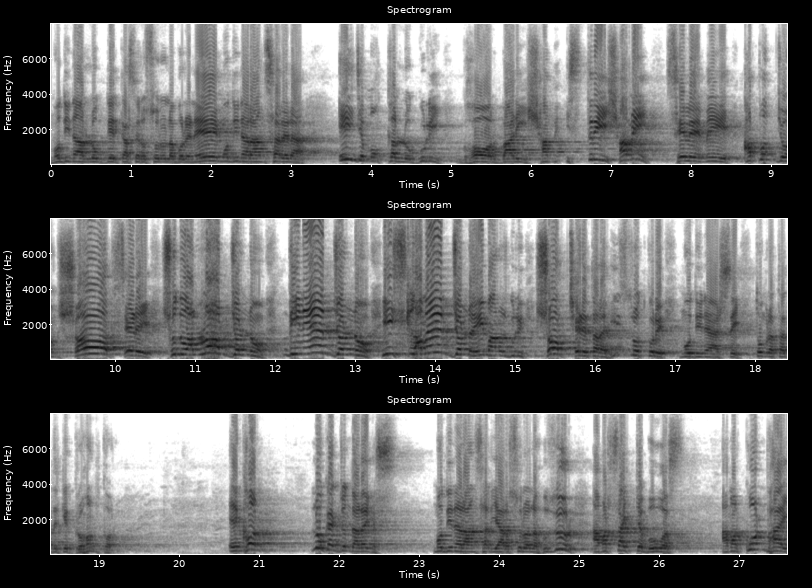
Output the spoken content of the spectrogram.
মদিনার লোকদের কাছে রসুল্লাহ বলেন, এ মদিনার আনসারেরা, এই যে মক্কার লোকগুলি, ঘর, বাড়ি, স্বামী, স্ত্রী, স্বামী, ছেলে, মেয়ে, আপনজন সব ছেড়ে শুধু আল্লাহর জন্য, দিনের জন্য, ইসলামের জন্য এই মানুষগুলি সব ছেড়ে তারা হিজরত করে মদিনায় আসছে। তোমরা তাদেরকে গ্রহণ করো। এখন লোক একজন দাঁড়ায় গেছে। মদিনার আনসার, ইয়া রাসূলুল্লাহ, হুজুর, আমার চারটা বউ আছে। আমার কোন ভাই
